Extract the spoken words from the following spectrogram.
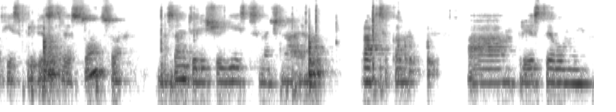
Вот есть приветствие Солнцу. На самом деле еще есть ночная практика а, приветствия Луны.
